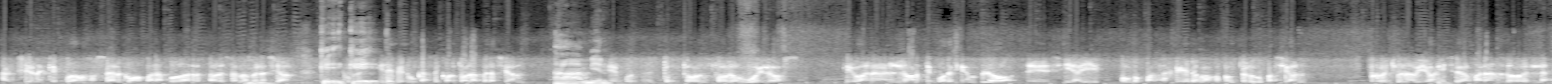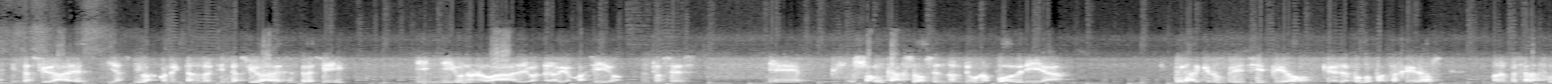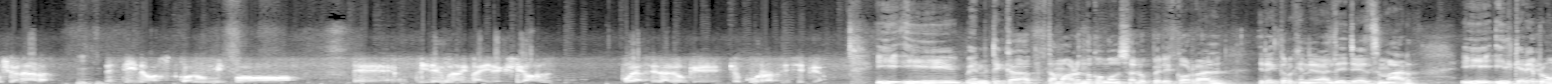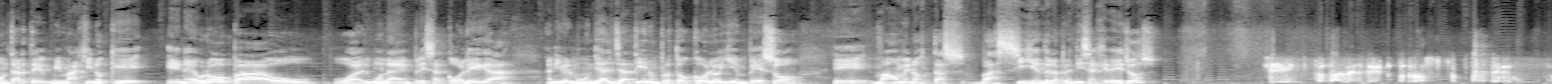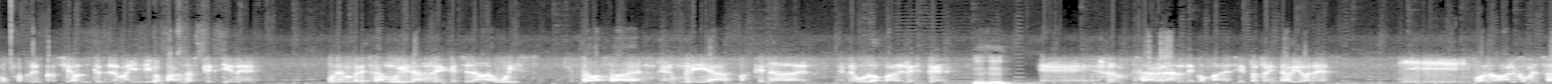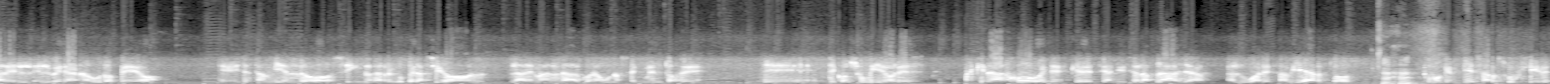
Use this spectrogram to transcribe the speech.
acciones que podemos hacer como para poder restablecer la operación. ¿Qué, qué? que nunca se cortó la operación. Ah, bien. Eh, pues, todos los vuelos que van al norte, por ejemplo, eh, si hay pocos pasajeros, bajo factor de ocupación, aprovecha un avión y se va parando en las distintas ciudades y así vas conectando distintas ciudades entre sí y, y uno no va llevando el avión vacío. Entonces, eh, son casos en donde uno podría esperar que en un principio, que haya pocos pasajeros, bueno, empezar a fusionar destinos con un mismo eh, una misma dirección, puede hacer algo que, ocurra al principio. Y, en este caso, estamos hablando con Gonzalo Pérez Corral, director general de JetSmart, y, y quería preguntarte, me imagino que en Europa o, o alguna empresa colega, a nivel mundial ya tiene un protocolo y empezó. Eh, ¿Más o menos estás, vas siguiendo el aprendizaje de ellos? Sí, totalmente. Nosotros somos parte que se llama Indigo Partners, que tiene una empresa muy grande que se llama WIS, que está basada en, Hungría, más que nada en, Europa del Este. Eh, es una empresa grande con más de 130 aviones y bueno, al comenzar el, verano europeo eh, ya están viendo signos de recuperación, la demanda con algunos segmentos de, de consumidores más que nada jóvenes que desean irse a la playa, a lugares abiertos, como que empieza a resurgir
